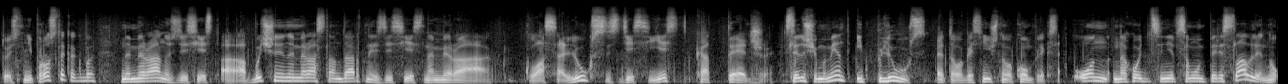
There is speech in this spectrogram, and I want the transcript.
То есть не просто как бы номера, но здесь есть а, обычные номера стандартные, здесь есть номера класса люкс, здесь есть коттеджи. Следующий момент и плюс этого гостиничного комплекса. Он находится не в самом Переславле, но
